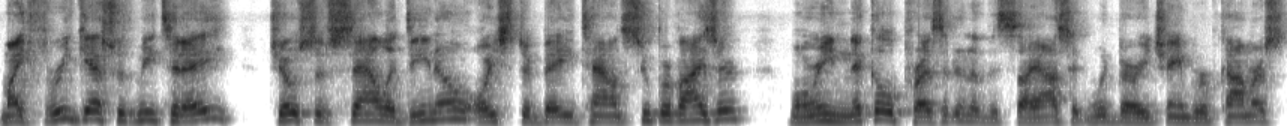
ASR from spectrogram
My three guests with me today Joseph Saladino, Oyster Bay Town Supervisor, Maureen Nickel, President of the Syosset Woodbury Chamber of Commerce,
